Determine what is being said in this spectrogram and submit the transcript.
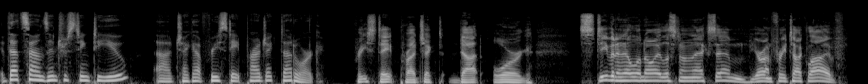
if that sounds interesting to you, uh, check out freestateproject.org. freestateproject.org. Stephen in Illinois, listening on XM. You're on Free Talk Live.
